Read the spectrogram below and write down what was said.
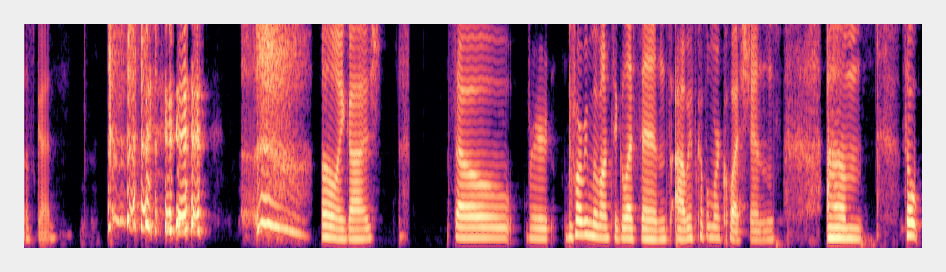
That's good. oh my gosh. So we're before we move on to glistens, uh, we have a couple more questions. Um, so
